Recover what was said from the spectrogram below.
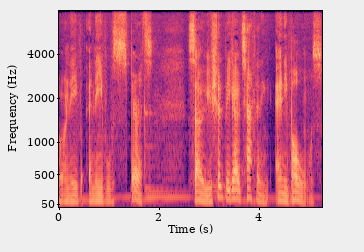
or an evil, an evil spirit. So you should be go tapping any bowls.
